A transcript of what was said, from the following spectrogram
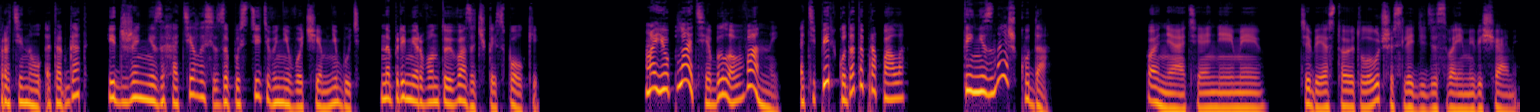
протянул этот гад, и Дженни захотелось запустить в него чем-нибудь, например, вон той вазочкой с полки. «Моё платье было в ванной», а теперь куда-то пропала. Ты не знаешь, куда?» «Понятия не имею. Тебе стоит лучше следить за своими вещами».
